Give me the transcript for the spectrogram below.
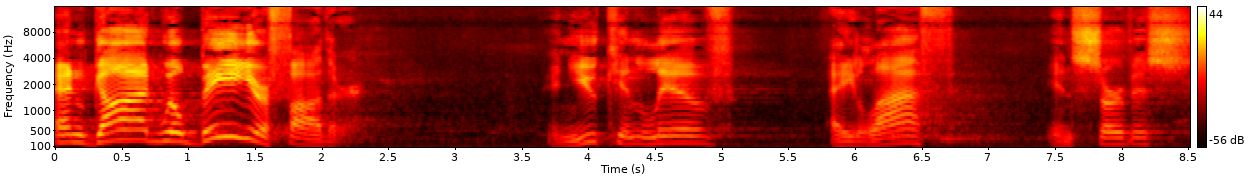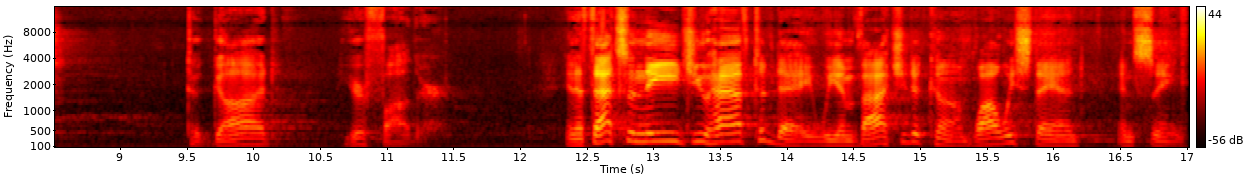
and God will be your Father. And you can live a life in service to God your Father. And if that's a need you have today, we invite you to come while we stand and sing.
